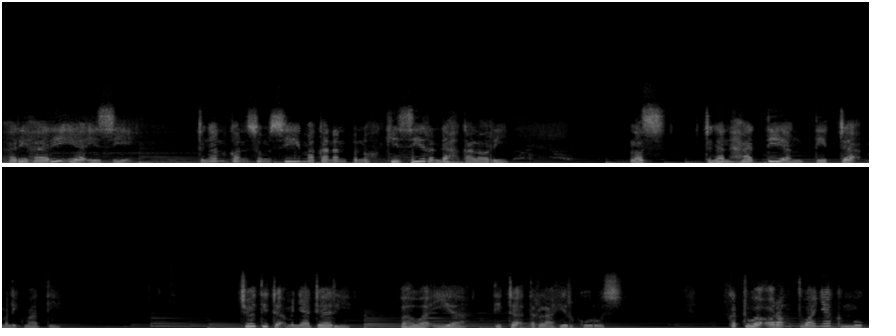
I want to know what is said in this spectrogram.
Hari-hari ia isi dengan konsumsi makanan penuh gizi rendah kalori, plus dengan hati yang tidak menikmati. Joe tidak menyadari bahwa ia tidak terlahir kurus. Kedua orang tuanya gemuk.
